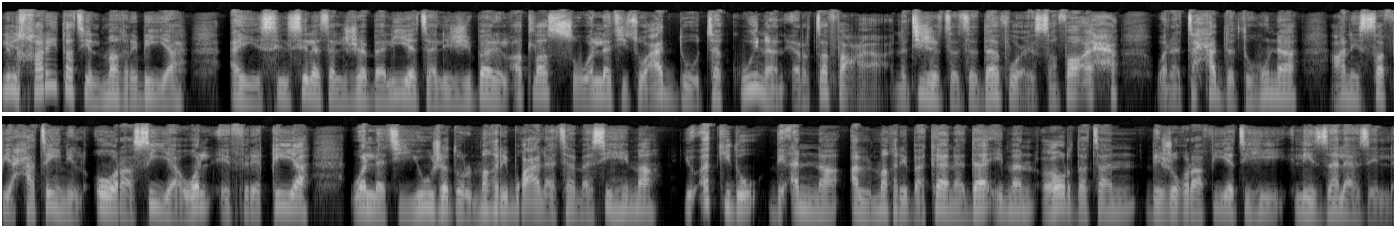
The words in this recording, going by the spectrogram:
للخريطة المغربية أي سلسلة الجبلية لجبال الأطلس والتي تعد تكوينا ارتفع نتيجة تدافع الصفائح. ونتحدث هنا عن الصفيحتين الأوراسية والإفريقية والتي يوجد المغرب على تماسهما. يؤكد بأن المغرب كان دائما عرضة بجغرافيته للزلازل.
